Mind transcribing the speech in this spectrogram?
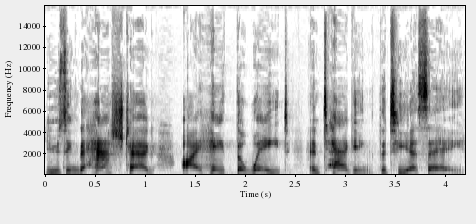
using the hashtag I hate the wait and tagging the TSA.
